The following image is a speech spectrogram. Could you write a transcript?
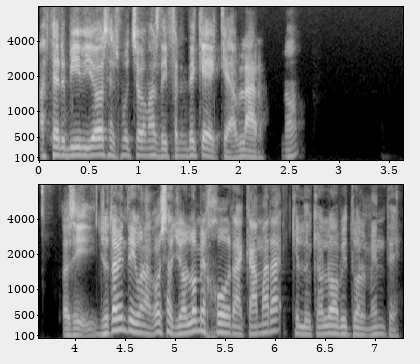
hacer vídeos es mucho más diferente que, que hablar, ¿no? Yo también te digo una cosa, yo hablo mejor a cámara que lo que hablo habitualmente.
